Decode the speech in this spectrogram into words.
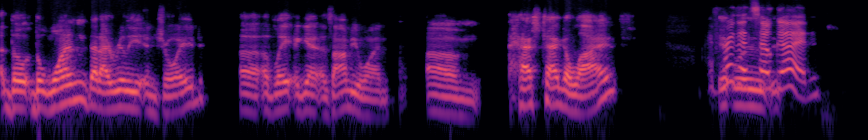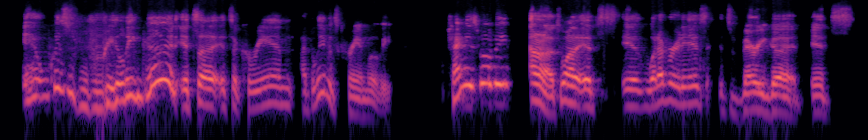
the the one that I really enjoyed uh, of late, again, a zombie one. Um, hashtag alive. I've It heard that's so good. It was really good. It's a it's a Korean, I believe it's a Korean movie, Chinese movie. I don't know. It's one. Of, it's it, whatever it is. It's very good. It's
